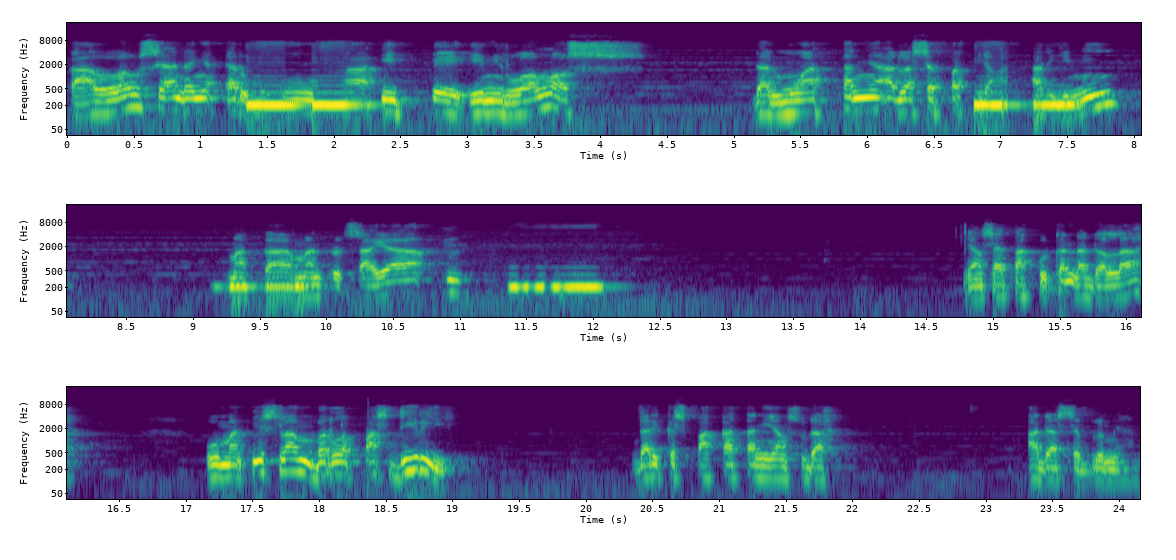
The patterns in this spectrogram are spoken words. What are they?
kalau seandainya RUU HIP ini lolos dan muatannya adalah seperti yang hari ini, maka menurut saya yang saya takutkan adalah umat Islam berlepas diri dari kesepakatan yang sudah ada sebelumnya.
